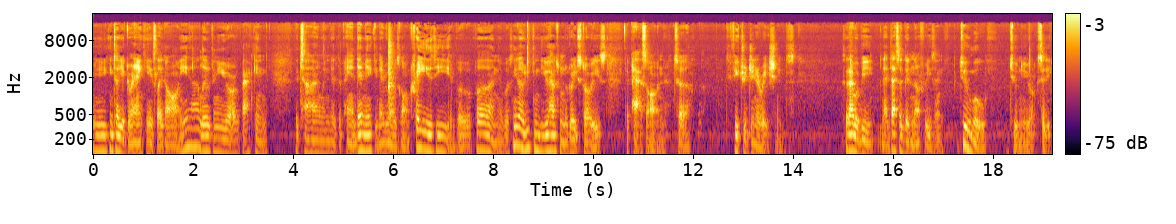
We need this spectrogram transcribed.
You can tell your grandkids later on. Yeah, I lived in New York back in the time when the, pandemic and everyone was going crazy and blah blah blah and it was you know you can you have some great stories to pass on to future generations so that would be that, that's a good enough reason to move to new york city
